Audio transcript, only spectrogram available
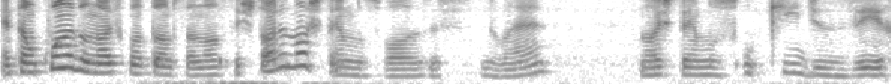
Então, quando nós contamos a nossa história, nós temos vozes, não é? Nós temos o que dizer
